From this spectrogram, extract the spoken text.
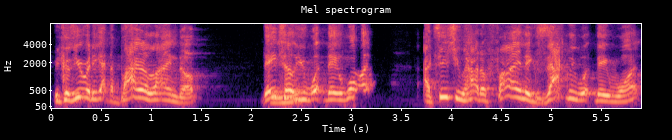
because you already got the buyer lined up they mm-hmm. tell you what they want. I teach you how to find exactly what they want.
